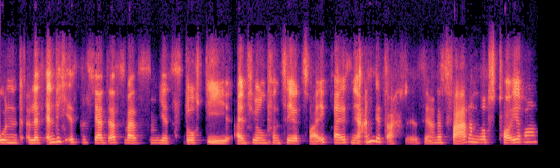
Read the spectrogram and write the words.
Und letztendlich ist es ja das, was jetzt durch die Einführung von CO2-Preisen ja angedacht ist. Ja. Das Fahren wird teurer.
